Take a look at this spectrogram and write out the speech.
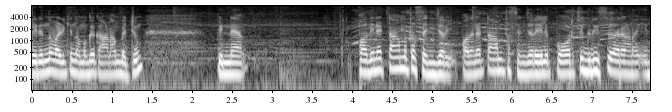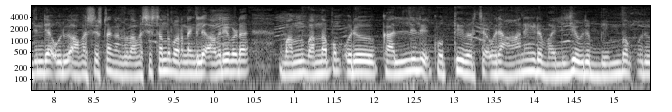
വരുന്ന വഴിക്ക് നമുക്ക് കാണാൻ പറ്റും. പിന്നെ പതിനെട്ടാമത്തെ സെഞ്ചുറി പതിനെട്ടാമത്തെ സെഞ്ചുറിയിൽ പോർച്ചുഗീസുകാരാണ് ഇതിന്റെ ഒരു അവശിഷ്ടം കണ്ടത്. അവശിഷ്ടം എന്ന് പറഞ്ഞെങ്കിൽ അവരിവിടെ വന്ന് വന്നപ്പം ഒരു കല്ലിൽ കൊത്തി വെറിച്ച ഒരു ആനയുടെ വലിയ ഒരു ബിംബം ഒരു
